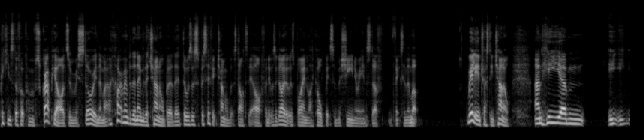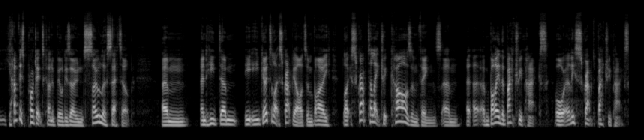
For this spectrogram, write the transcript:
picking stuff up from scrapyards and restoring them. I can't remember the name of the channel, but there, there was a specific channel that started it off, and it was a guy that was buying like old bits of machinery and stuff and fixing them up really interesting channel. And he, um, he, he had this project to kind of build his own solar setup. Um, and he'd um, he, would go to like scrapyards and buy like scrapped electric cars and things, um, and buy the battery packs or at least scrapped battery packs,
